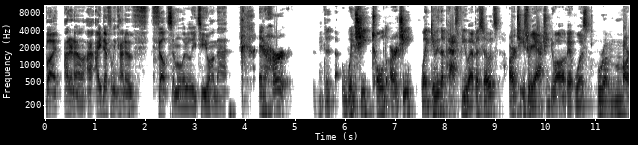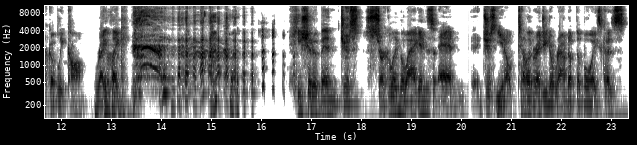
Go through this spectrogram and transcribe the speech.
but I don't know. I, I definitely kind of felt similarly to you on that. And her the, when she told Archie, like given the past few episodes, Archie's reaction to all of it was remarkably calm, right? Like he should have been just circling the wagons and just, you know, telling Reggie to round up the boys because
